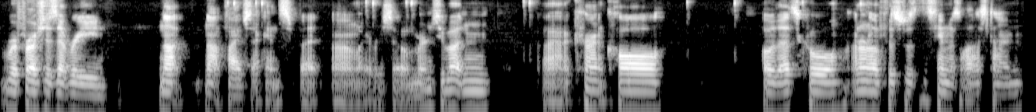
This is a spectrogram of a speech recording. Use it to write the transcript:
refreshes every, not, not 5 seconds, but, um, whatever, so emergency button, uh, current call, oh, that's cool, I don't know if this was the same as last time,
